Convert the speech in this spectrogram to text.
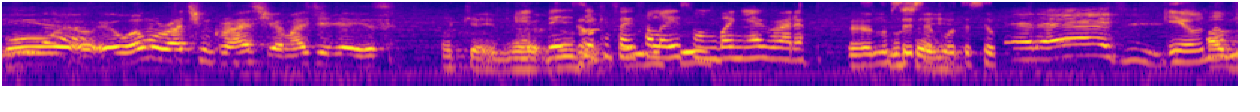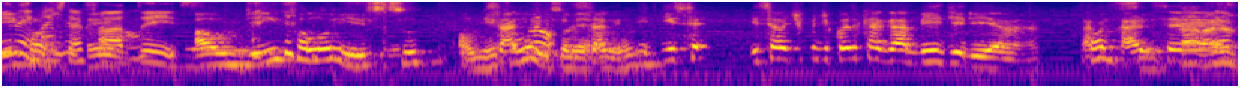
O, eu, eu amo Rotting Christ, jamais diria isso. Ok, meu- Ele disse que foi que falou isso, vamos banir agora. Eu não, Não sei, sei. se aconteceu. Herege! Eu não Alguém me lembro de falou- ter falado isso. Alguém falou isso. Alguém que falou não? isso, né? que- isso, é, isso é o tipo de coisa que a Gabi diria, mano. Tá com Pode cara de ser. ser Caralho,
